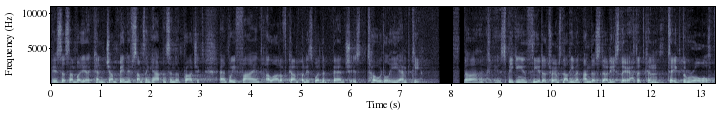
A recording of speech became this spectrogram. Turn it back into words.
Is there somebody that can jump in if something happens in the project? And we find a lot of companies where the bench is totally empty uh, speaking in theater terms, not even understudies there that can take the role,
